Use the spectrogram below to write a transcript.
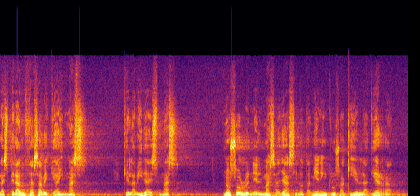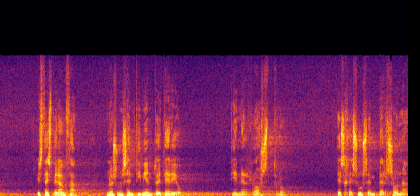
La esperanza sabe que hay más, que la vida es más, no solo en el más allá, sino también incluso aquí en la tierra. Esta esperanza no es un sentimiento etéreo, tiene rostro. Es Jesús en persona,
